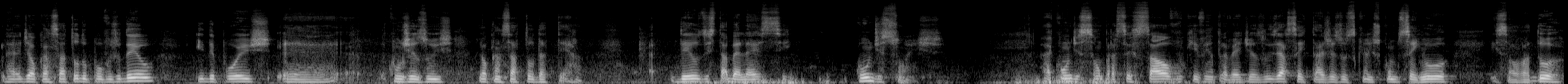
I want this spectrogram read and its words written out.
né, de alcançar todo o povo judeu e depois, é, com Jesus, de alcançar toda a terra. Deus estabelece condições. A condição para ser salvo que vem através de Jesus é aceitar Jesus Cristo como Senhor e Salvador.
